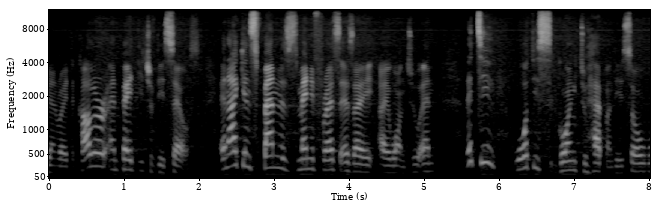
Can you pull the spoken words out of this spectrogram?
generate a color and paint each of these cells. And I can span as many threads as I, I want to. And let's see what is going to happen. So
